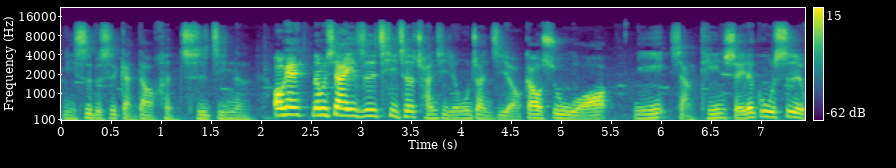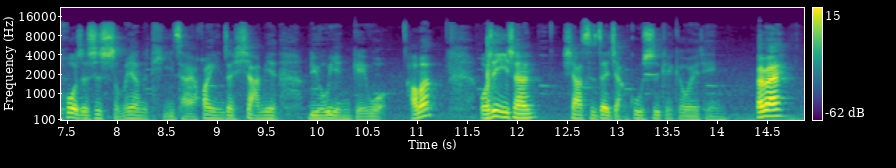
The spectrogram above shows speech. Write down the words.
你是不是感到很吃惊呢？OK，那么下一支汽车传奇人物传记哦，告诉我你想听谁的故事，或者是什么样的题材，欢迎在下面留言给我，好吗？我是宜晨，下次再讲故事给各位听，拜拜。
